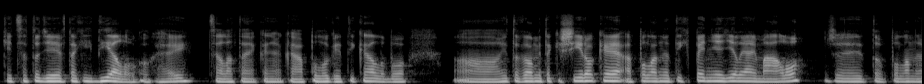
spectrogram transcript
keď sa to deje v takých dialogoch, hej? Celá tá nejaká, nejaká apologetika, lebo je to veľmi také široké a podľa mňa tých 5 nediel je aj málo, že to podľa mňa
